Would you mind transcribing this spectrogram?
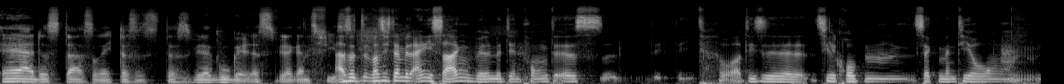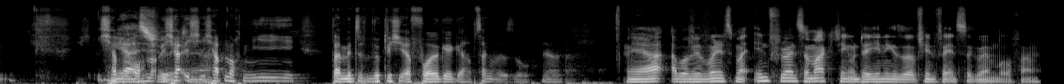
Ja, das, da hast du recht. Das ist, das ist wieder Google. Das ist wieder ganz fies. Also was ich damit eigentlich sagen will mit dem Punkt ist, die, die, oh, diese Zielgruppensegmentierung. Ich, habe Ja, noch, ich, ich, ja. ich habe noch nie damit wirklich Erfolge gehabt, sagen wir so. Ja. Ja, aber wir wollen jetzt mal Influencer Marketing und derjenige soll auf jeden Fall Instagram drauf haben.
